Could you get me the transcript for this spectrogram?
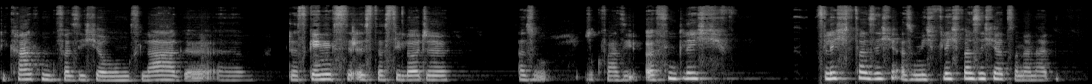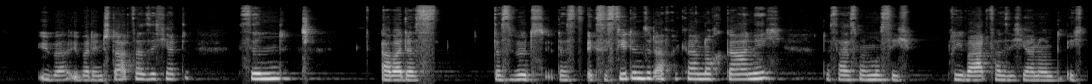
die Krankenversicherungslage. Äh, das gängigste ist, dass die Leute also so quasi öffentlich pflichtversichert, also nicht pflichtversichert, sondern halt über, über den Staat versichert sind. Aber das, das, wird, das existiert in Südafrika noch gar nicht. Das heißt, man muss sich privat versichern und ich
